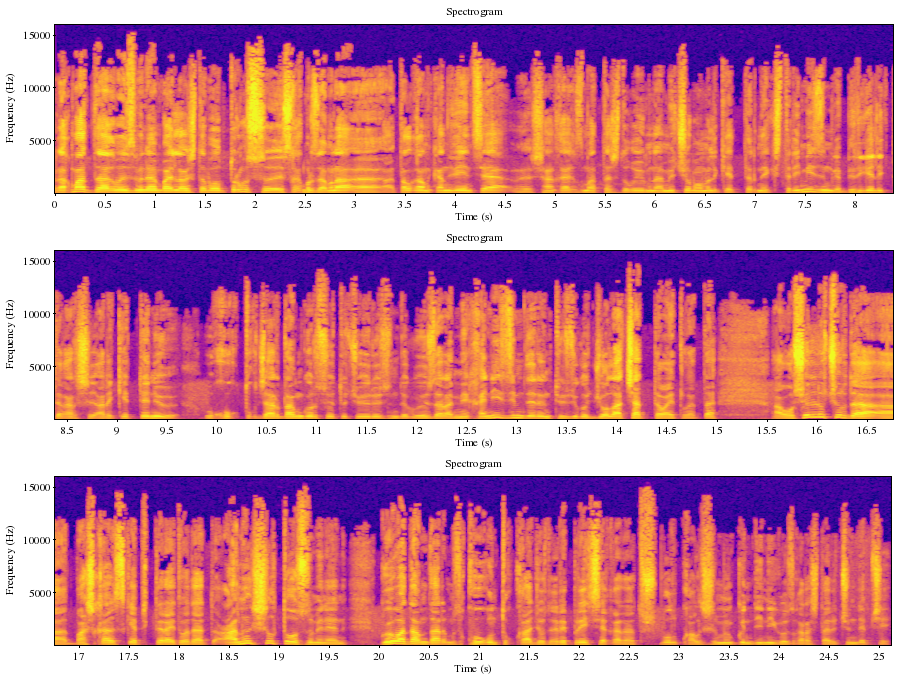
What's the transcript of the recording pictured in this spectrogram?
рахмат дагы биз менен байланышта болуп туруңуз. Исхак мырза мына э, аталган конвенция э, шанхай кызматташтык уюмуна мүчө мамлекеттердин экстремизмге биргеликте каршы аракеттенүү укуктук жардам көрсөтүү чөйрөсүндөгү өз ара механизмдерин түзүүгө жол ачат деп айтылат да. Ошол эле учурда башка скептиктер айтып атат анын шылтоосу менен көп адамдар куугунтукка же репрессияга да туш болуп калышы мүмкүн диний көз караштары үчүн депчи.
